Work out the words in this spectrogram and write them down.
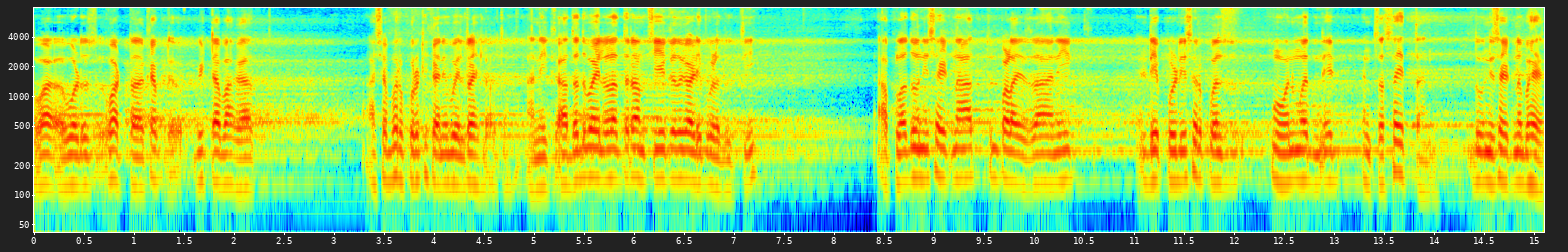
वा वडूस वाटा काय विटा भागात अशा भरपूर ठिकाणी बैल राहिला होता. आणि आदत बैलाला तर आमची एकच गाडी पळत होती. आपला दोन्ही साईडनं आतून पळायचा आणि डेप्युटी सरपंच मोहन मदने यांचा सैतान दोन्ही साईडनं बाहेर.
